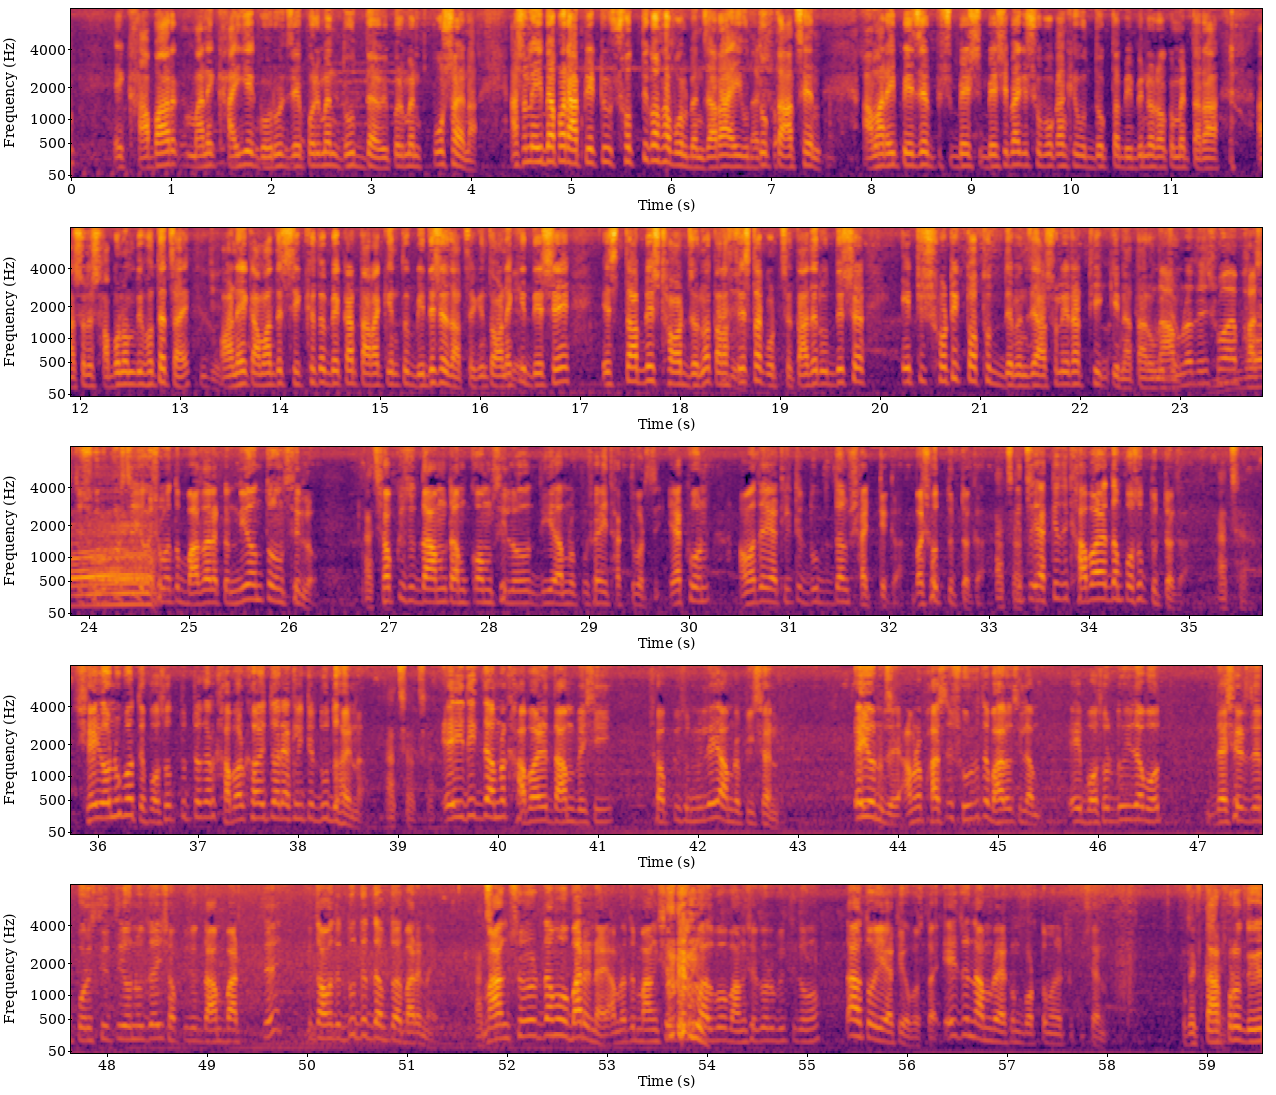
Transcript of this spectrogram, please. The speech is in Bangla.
এই খাবার মানে খাইয়ে গরুর যে পরিমাণ দুধ দেয় ওই পরিমাণ পোষায় না। আসলে এই ব্যাপারে আপনি একটু সত্যি কথা বলবেন যারা এই উদ্যোক্তা আছেন আমার এই পেজে বেশ বেশিরভাগই শুভাকাঙ্ক্ষী উদ্যোক্তা বিভিন্ন রকমের তারা আসলে স্বাবলম্বী হতে চায়। অনেক আমাদের শিক্ষিত বেকার তারা কিন্তু বিদেশে যাচ্ছে কিন্তু অনেকেই দেশে এস্টাবলিশড হওয়ার জন্য তারা চেষ্টা করছে। তাদের উদ্দেশ্যে একটি সঠিক তথ্য দেবেন যে আসলে এটা ঠিক কিনা তার আমরা যে সময় ফার্স্টে শুরু করছি ওই সময় তো বাজার একটা নিয়ন্ত্রণ ছিল। আচ্ছা। সবকিছু দাম টাম কম ছিল দিয়ে আমরা পোষাই থাকতে পারছি। এখন আমাদের এক লিটার দুধের দাম ষাট টাকা বা সত্তর টাকা। আচ্ছা, কিন্তু এক কেজি খাবারের দাম পঁচাত্তর টাকা। আচ্ছা। সেই অনুপাতে পঁচাত্তর টাকার খাবার খাওয়াই তো আর এক লিটার দুধ হয় না। আচ্ছা আচ্ছা। এই দিক দিয়ে আমরা খাবারের দাম বেশি সবকিছু মিলেই আমরা পিছানে। এই অনুযায়ী আমরা ফার্স্টে শুরুতে ভালো ছিলাম। এই বছর দুই যাবত দেশের যে পরিস্থিতি অনুযায়ী সবকিছুর দাম বাড়ছে কিন্তু আমাদের দুধের দাম তো আর বাড়ে নাই। মাংসের দামও বাড়ে নাই। আমরা যে মাংসের গরু পালবো মাংসের গরু বিক্রি করব তাও তো এই একই অবস্থা। এই জন্য আমরা এখন বর্তমানে একটু পিছান আচ্ছা, তারপরে দুই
